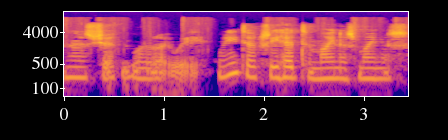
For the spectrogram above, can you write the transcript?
Let's check we're go the right way. We need to actually head to minus minus.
